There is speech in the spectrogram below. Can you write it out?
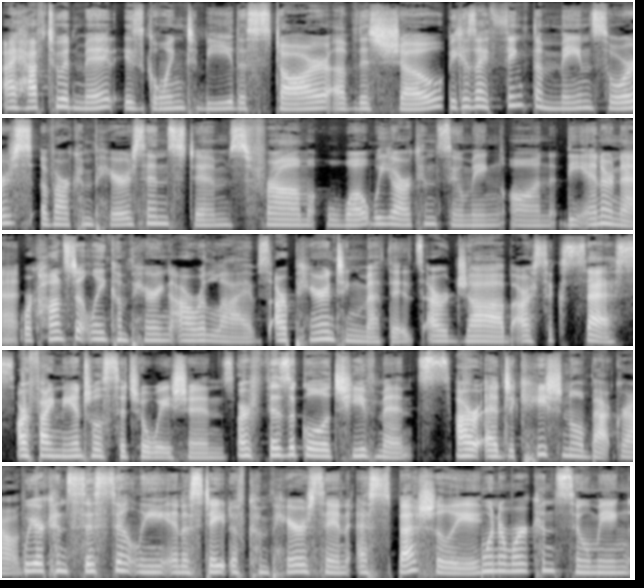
I have to admit, is going to be the star of this show because I think the main source of our comparison stems from what we are consuming on the internet. We're constantly comparing our lives, our parenting methods, our job, our success, our financial situations, our physical achievements, our educational background. We are consistently in a state of comparison, especially when we're consuming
